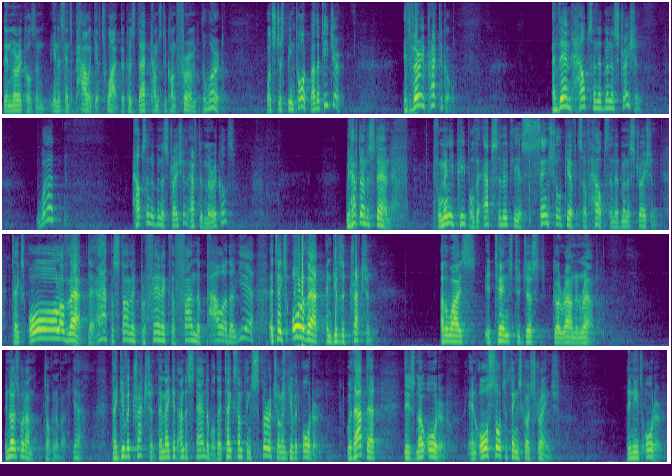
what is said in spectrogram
Then miracles and, in a sense, power gifts. Why? Because that comes to confirm the word. What's just been taught by the teacher. It's very practical. And then helps and administration. What? Helps and administration after miracles? We have to understand, for many people, the absolutely essential gifts of helps and administration takes all of that the apostolic, prophetic, the fun, the power, the yeah, it takes all of that and gives it traction. Otherwise, it tends to just go round and round. Who knows what I'm talking about? Yeah. They give attraction, they make it understandable, they take something spiritual and give it order. Without that, there's no order and all sorts of things go strange. There needs order.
